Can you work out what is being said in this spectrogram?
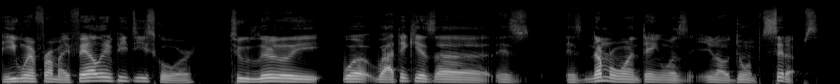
he went from a failing PT score to literally well, I think his uh his his number one thing was, you know, doing sit ups.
